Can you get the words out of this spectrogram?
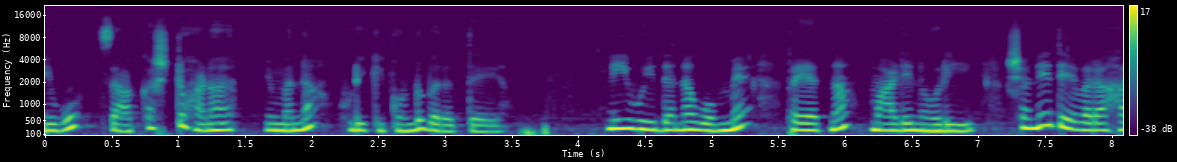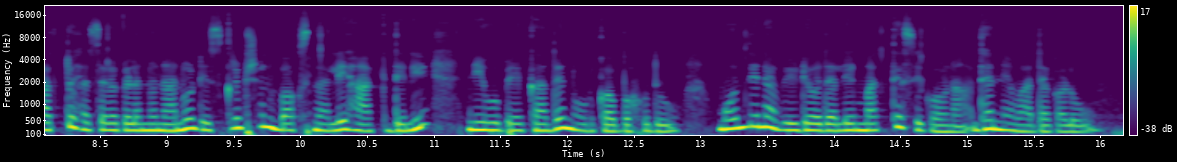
ನೀವು ಸಾಕಷ್ಟು ಹಣ ನಿಮ್ಮನ್ನು ಹುಡುಕಿಕೊಂಡು ಬರುತ್ತೆ. ನೀವು ಇದನ್ನು ಒಮ್ಮೆ ಪ್ರಯತ್ನ ಮಾಡಿ ನೋಡಿ. ಶನಿ ದೇವರ ಹತ್ತು ಹೆಸರುಗಳನ್ನು ನಾನು ಡಿಸ್ಕ್ರಿಪ್ಷನ್ ಬಾಕ್ಸ್ನಲ್ಲಿ ಹಾಕಿದ್ದೀನಿ. ನೀವು ಬೇಕಾದರೆ ನೋಡ್ಕೋಬಹುದು. ಮುಂದಿನ ವಿಡಿಯೋದಲ್ಲಿ ಮತ್ತೆ ಸಿಗೋಣ. ಧನ್ಯವಾದಗಳು.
